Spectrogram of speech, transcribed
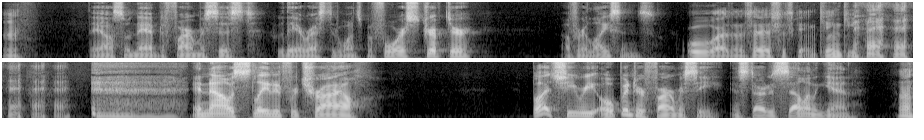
Hmm. They also nabbed a pharmacist who they arrested once before, stripped her of her license, Ooh, I was gonna say it's just getting kinky. and now is slated for trial. But she reopened her pharmacy and started selling again. Huh.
